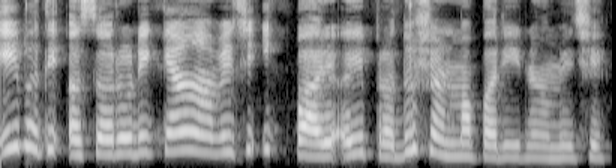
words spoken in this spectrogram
એ બધી અસરોને ક્યાં આવે છે? એક એ પ્રદૂષણમાં પરિણમે છે.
